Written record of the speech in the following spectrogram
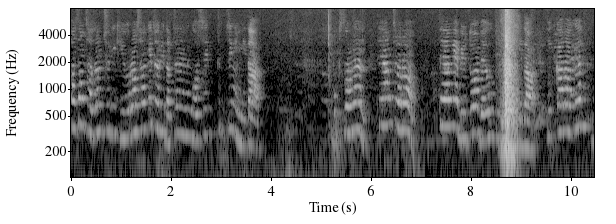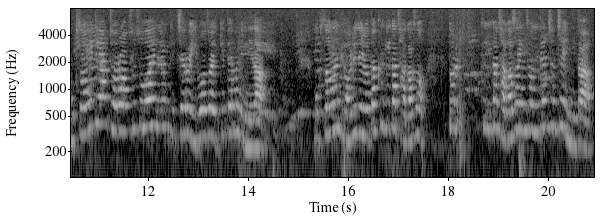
화성 자전축이 기울어 사계절이 나타나는 것이 특징입니다. 목성은 태양처럼 태양의 밀도와 매우 비슷합니다. 밑가닥은 목성이 태양처럼 수소와 헬륨 기체로 이루어져 있기 때문입니다. 목성은 별이 되려다 크기가 작아서 또, 크기가 작아서 행성이 된 천체입니다.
